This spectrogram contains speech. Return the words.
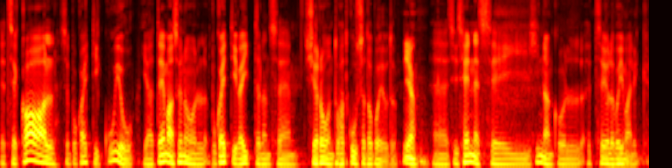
et see kaal, see Bugatti kuju ja tema sõnul, Bugatti väitel on see Chiron tuhat kuussada hobujõudu. siis Hennessy hinnangul, et see ei ole võimalik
